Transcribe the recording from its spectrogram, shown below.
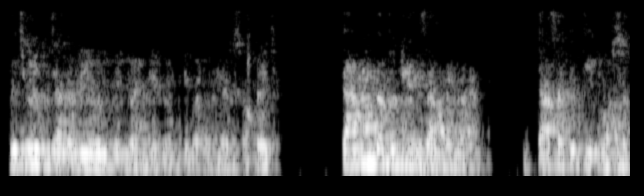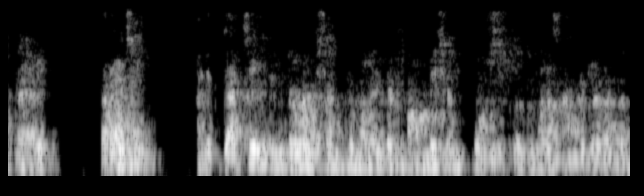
which will generally will be 20, 21 years of age. त्यानंतर तुम्ही एक्झाम देणार आहे त्यासाठी तीन वर्ष तयारी करायची आणि त्याची इंट्रोडक्शन तुम्हाला इथे फाउंडेशन कोर्स जो तुम्हाला सांगितलं जातं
